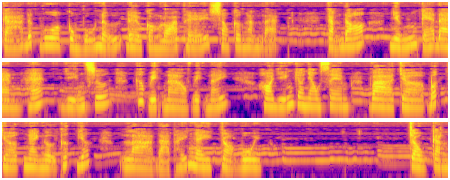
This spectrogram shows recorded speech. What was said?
Cả đức vua cùng vũ nữ đều còn lõa thể sau cơn hành lạc. Cạnh đó, những kẻ đàn, hát, diễn sướng, cứ việc nào việc nấy, họ diễn cho nhau xem và chờ bất chợt ngày ngự thức giấc là đã thấy ngay trò vui. Trầu cành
